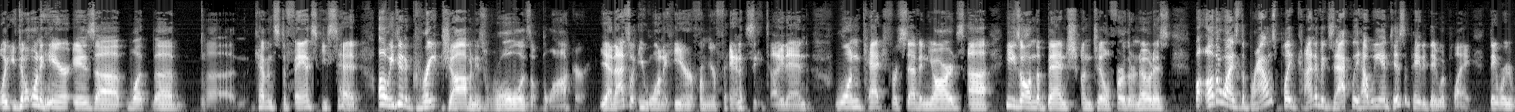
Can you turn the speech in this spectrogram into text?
what you don't want to hear is uh, what uh, uh, Kevin Stefanski said. Oh, he did a great job in his role as a blocker. Yeah, that's what you want to hear from your fantasy tight end. One catch for seven yards. Uh, he's on the bench until further notice. But otherwise, the Browns played kind of exactly how we anticipated they would play. They were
